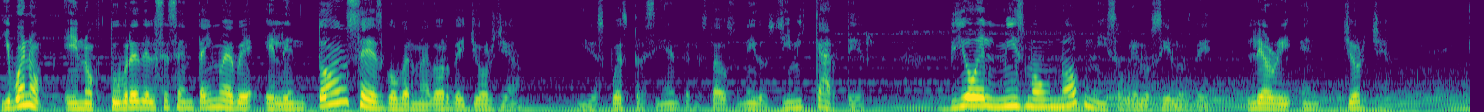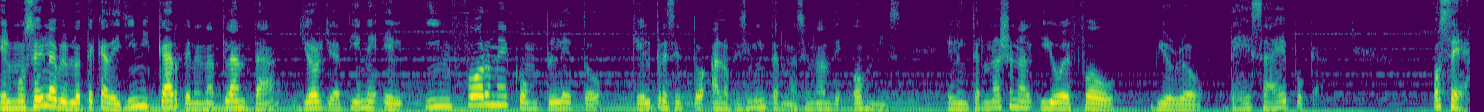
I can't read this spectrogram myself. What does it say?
Y bueno, en octubre del 69, el entonces gobernador de Georgia y después presidente de los Estados Unidos, Jimmy Carter, vio él mismo un ovni sobre los cielos de Leary en Georgia. El Museo y la Biblioteca de Jimmy Carter en Atlanta, Georgia, tiene el informe completo que él presentó a la Oficina Internacional de OVNIs, el International UFO Bureau de esa época. O sea,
